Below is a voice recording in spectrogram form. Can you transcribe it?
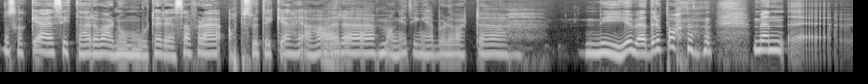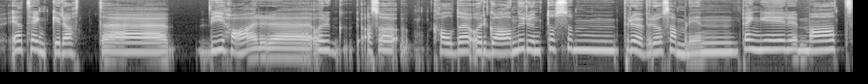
Nå skal ikke jeg sitte her og være noen mor Teresa, for det er jeg absolutt ikke. Jeg har eh, mange ting jeg burde vært eh, mye bedre på. Men eh, jeg tenker at eh, vi har eh, altså, kall det organer rundt oss som prøver å samle inn penger, mat.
